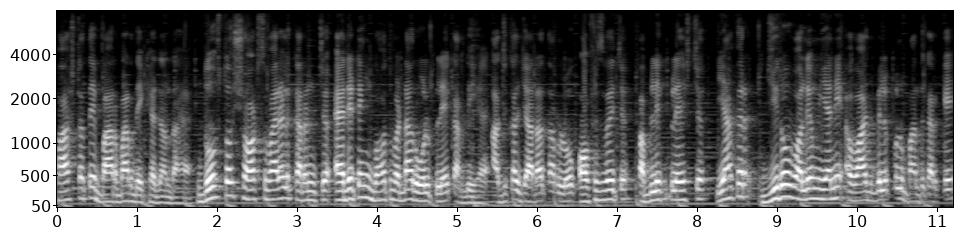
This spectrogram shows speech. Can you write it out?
ਫਾਸਟ ਅਤੇ ਬਾਰ-ਬਾਰ ਦੇਖਿਆ ਜਾਂਦਾ ਹੈ। ਦੋਸਤੋ ਸ਼ਾਰਟਸ ਵਾਇਰਲ ਕਰਨ 'ਚ ਐਡੀਟਿੰਗ ਬਹੁਤ ਵੱਡਾ ਰੋਲ ਪਲੇ ਕਰਦੀ ਹੈ। ਅੱਜ ਕੱਲ ਜ਼ਿਆਦਾਤਰ ਲੋਕ ਆਫਿਸ ਵਿੱਚ ਪਬਲਿਕ ਪਲੇਸ 'ਚ ਜਾਂ ਫਿਰ ਜ਼ੀਰੋ ਵੋਲਿਊਮ ਯਾਨੀ ਆਵਾਜ਼ ਬਿਲਕੁਲ ਬੰਦ ਕਰਕੇ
